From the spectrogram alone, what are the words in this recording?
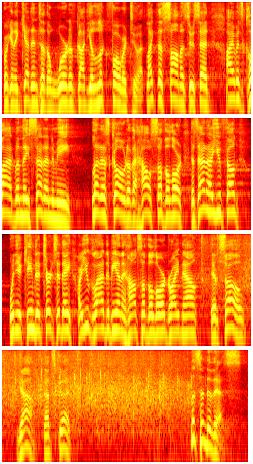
We're going to get into the Word of God. You look forward to it. Like the psalmist who said, I was glad when they said unto me, Let us go to the house of the Lord. Is that how you felt when you came to church today? Are you glad to be in the house of the Lord right now? If so, yeah, that's good. Listen to this.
